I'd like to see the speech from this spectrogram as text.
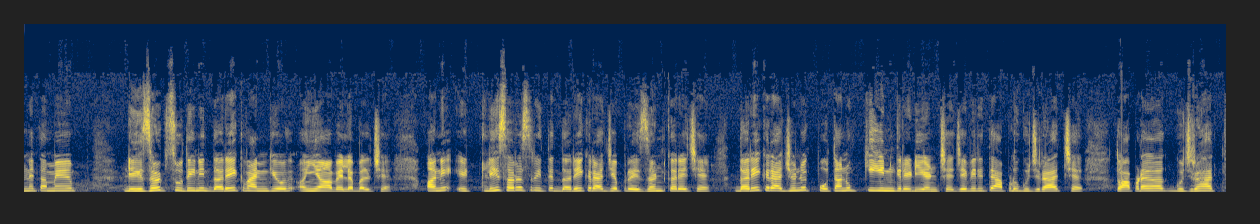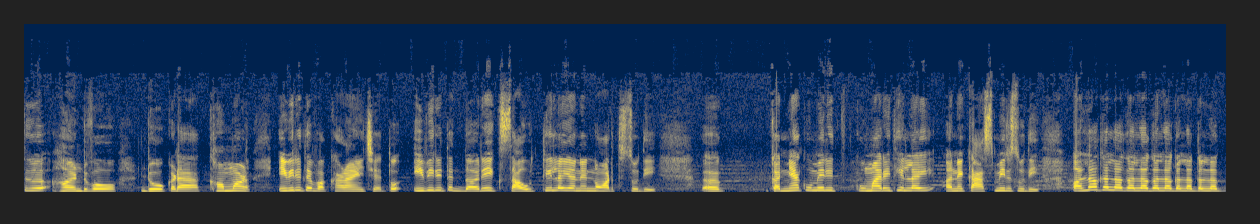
અને તમે ડેઝર્ટ સુધીની દરેક વાનગીઓ અહીંયા અવેલેબલ છે. અને એટલી સરસ રીતે દરેક રાજ્ય પ્રેઝન્ટ કરે છે. દરેક રાજ્યનું એક પોતાનું કી ઇન્ગ્રેડિયન્ટ છે. જેવી રીતે આપણું ગુજરાત છે, તો આપણા ગુજરાત હાંડવો, ઢોકળા, ખમણ એવી રીતે વખાણાય છે. તો એવી રીતે દરેક સાઉથથી લઈ અને નોર્થ સુધી કન્યાકુમારી કુમારીથી લઈ અને કાશ્મીર સુધી અલગ અલગ અલગ અલગ અલગ અલગ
